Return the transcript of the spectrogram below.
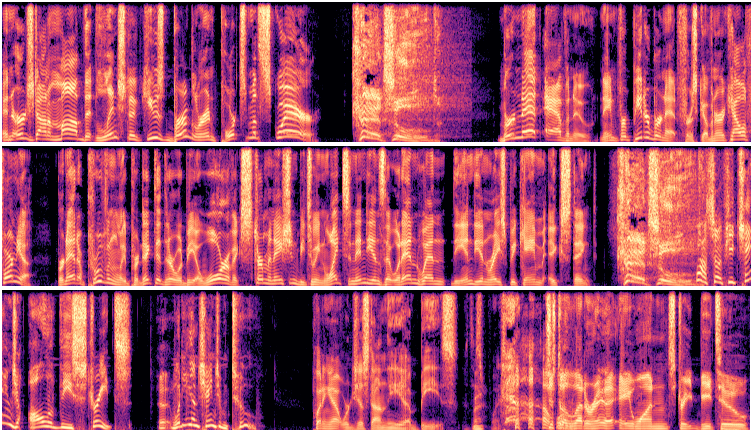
and urged on a mob that lynched an accused burglar in Portsmouth Square. Cancelled. Burnett Avenue, named for Peter Burnett, first governor of California. Burnett approvingly predicted there would be a war of extermination between whites and Indians that would end when the Indian race became extinct. Cancelled. Well, so if you change all of these streets, uh, what are you going to change them to? Pointing out we're just on the uh, B's at this point. Just a letter A one, street B two.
